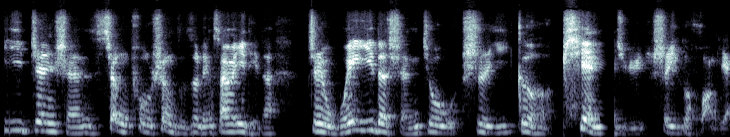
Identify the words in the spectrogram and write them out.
一真神、圣父、圣子之灵三位一体的这唯一的神，就是一个骗局，是一个谎言。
